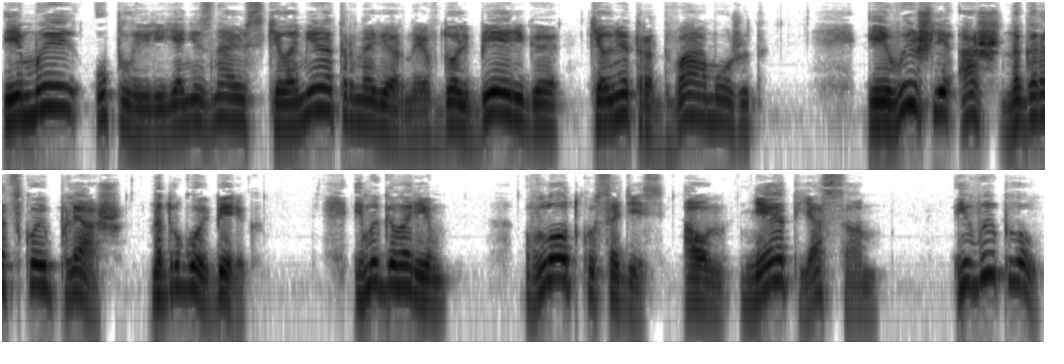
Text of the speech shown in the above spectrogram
И мы уплыли, я не знаю, с километр, наверное, вдоль берега, километра два, может и вышли аж на городской пляж, на другой берег. И мы говорим, в лодку садись, а он, нет, я сам. И выплыл.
